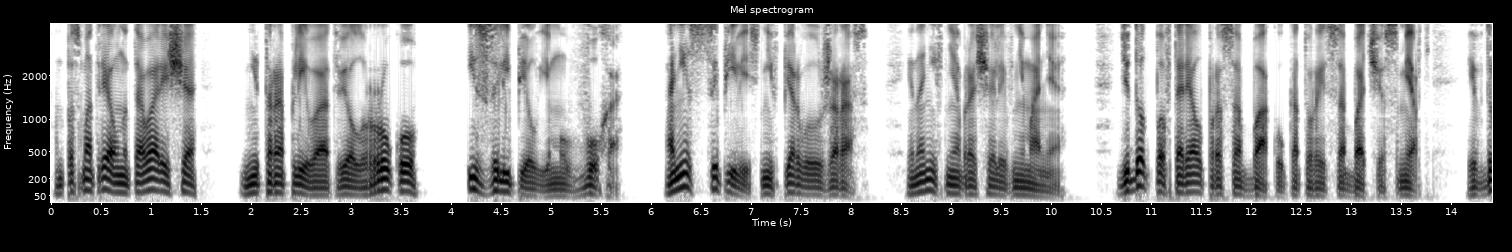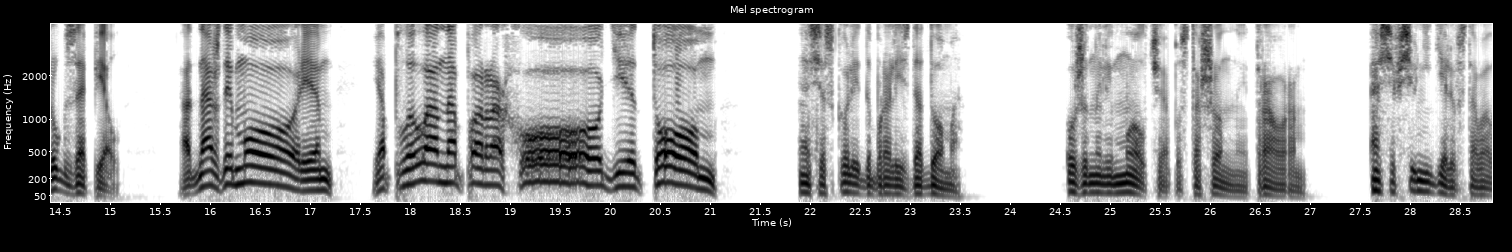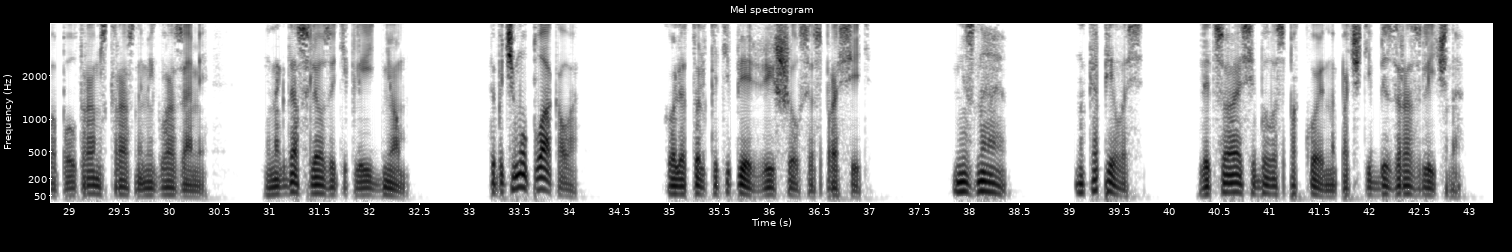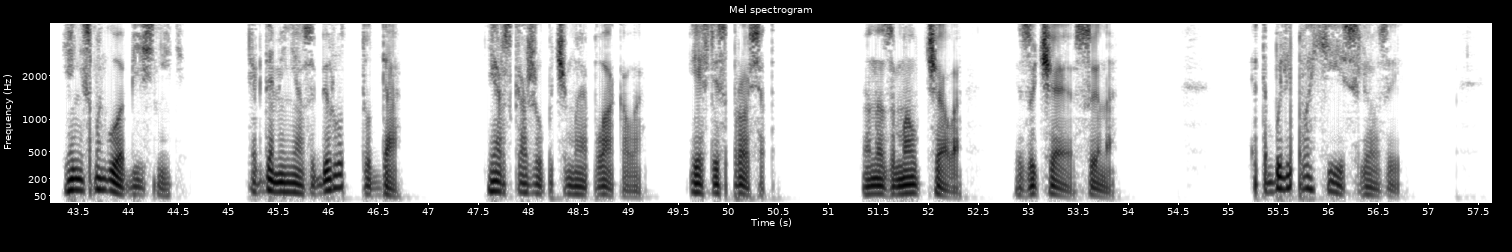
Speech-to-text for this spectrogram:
Он посмотрел на товарища, неторопливо отвел руку и залепил ему в ухо. Они сцепились не в первый уже раз, и на них не обращали внимания. Дедок повторял про собаку, которой собачья смерть, и вдруг запел. «Однажды морем я плыла на пароходе том, Ася с Колей добрались до дома. Ужинали молча, опустошенные трауром. Ася всю неделю вставала по утрам с красными глазами. Иногда слезы текли и днем. «Ты почему плакала?» Коля только теперь решился спросить. «Не знаю. Накопилось». Лицо Аси было спокойно, почти безразлично. «Я не смогу объяснить. Когда меня заберут туда, я расскажу, почему я плакала, если спросят». Она замолчала, изучая сына. Это были плохие слезы.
